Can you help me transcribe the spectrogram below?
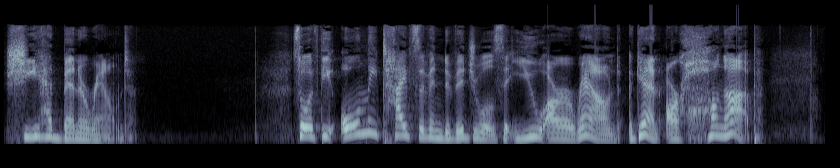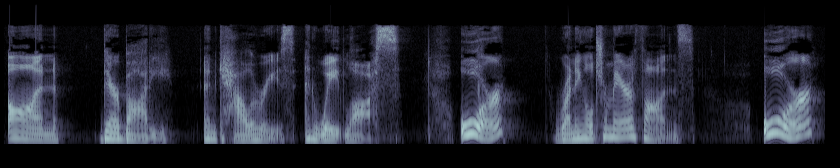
she had been around. So if the only types of individuals that you are around, again, are hung up on their body and calories and weight loss, or running ultra marathons, or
